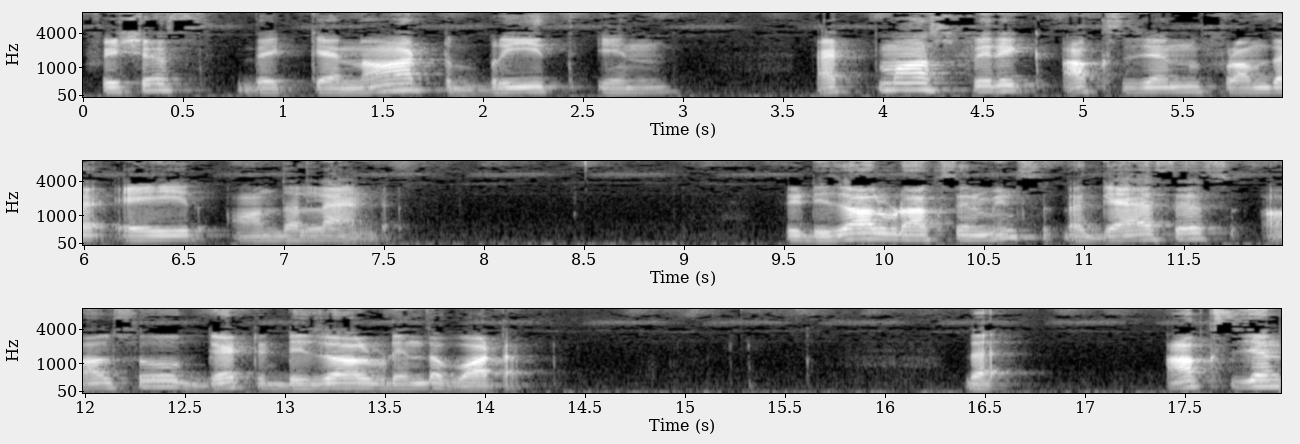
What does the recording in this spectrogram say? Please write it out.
Fishes, they cannot breathe in atmospheric oxygen from the air on the land. The dissolved oxygen means the gases also get dissolved in the water. The oxygen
